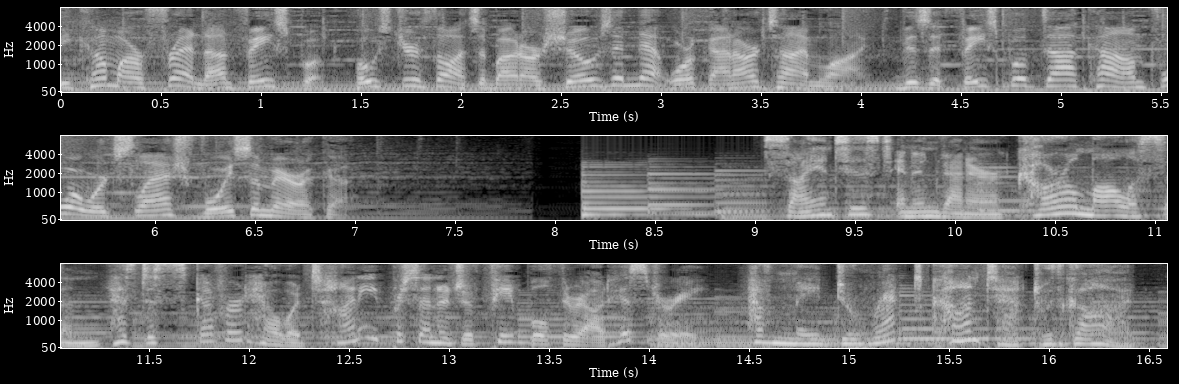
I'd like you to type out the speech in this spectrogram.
Become our friend on Facebook. Post your thoughts about our shows and network on our timeline. Visit facebook.com forward slash voice America. Scientist and inventor Carl Mollison has discovered how a tiny percentage of people throughout history have made direct contact with God.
